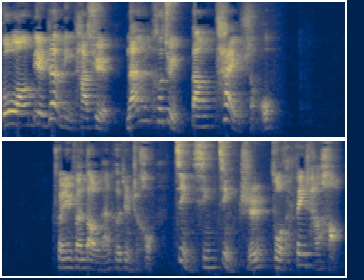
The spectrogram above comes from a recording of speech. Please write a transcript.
国王便任命他去南柯郡当太守。淳于芬到了南柯郡之后，尽心尽职，做得非常好。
